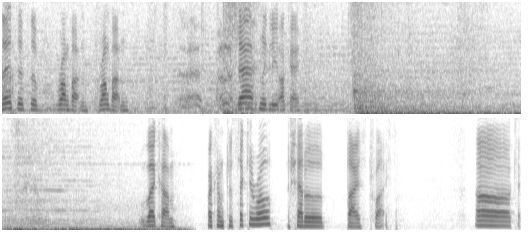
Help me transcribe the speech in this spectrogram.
This is the wrong button. Wrong button. Definitely okay. Welcome. Welcome to Sekiro. A shadow dies twice. Uh, okay.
